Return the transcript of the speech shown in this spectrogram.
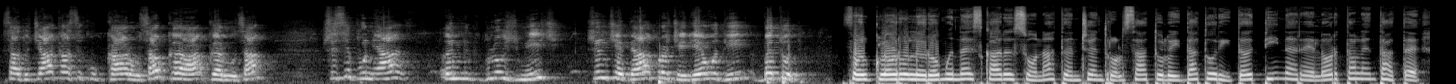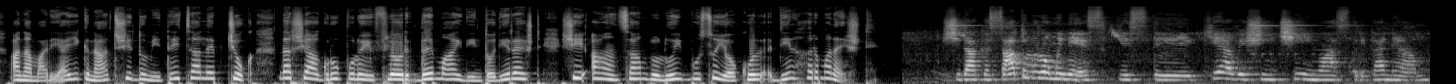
se aducea acasă cu carul sau că, căruța și se punea în gluși mici și începea procedeul de bătut. Folclorul românesc a răsunat în centrul satului datorită tinerelor talentate, Ana Maria Ignat și Dumitrița Lepciuc, dar și a grupului Flori de Mai din Todirești și a ansamblului Busuiocul din Hărmănești. Și dacă satul românesc este cheia veșniciei noastre ca neam,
